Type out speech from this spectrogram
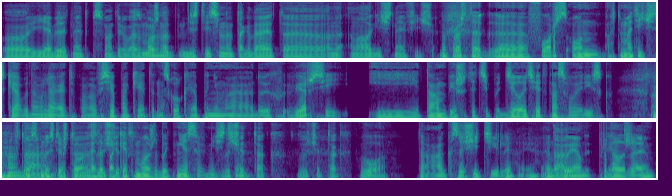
Э, я обязательно это посмотрю. Возможно, действительно тогда это аналогичная фича. Ну, просто э, force, он автоматически обновляет все пакеты, насколько я понимаю, до их версий, и там пишется, типа, делайте это на свой риск. Ага, в том да, смысле, что звучит, этот пакет может быть несовместим. Звучит так, звучит так. Вот. Так, защитили NPM, да. продолжаем.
